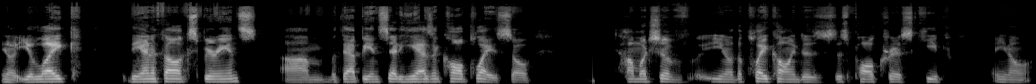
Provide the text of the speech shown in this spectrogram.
you know, you like the NFL experience. Um, with that being said, he hasn't called plays, so how much of you know the play calling does does Paul Chryst keep you know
